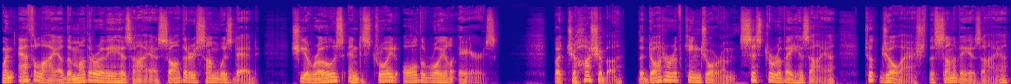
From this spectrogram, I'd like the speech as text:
When Athaliah the mother of Ahaziah saw that her son was dead, she arose and destroyed all the royal heirs. But Jehosheba, the daughter of King Joram, sister of Ahaziah, took Joash, the son of Ahaziah,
